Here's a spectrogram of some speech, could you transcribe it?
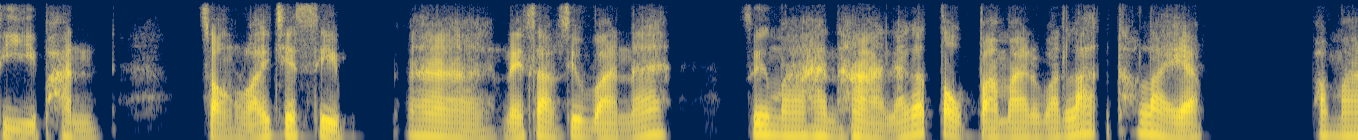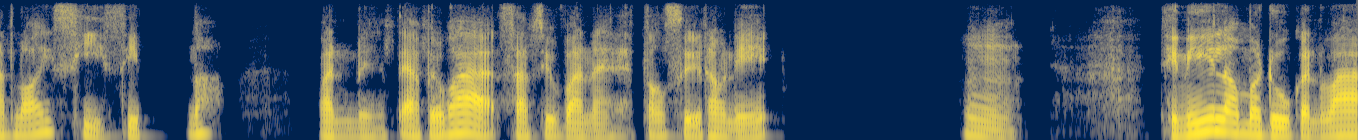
4,270องร้อยเจ็ดสิบอ่าใน30วันนะซึ่งมาหารๆแล้วก็ตกประมาณวันละเท่าไหร่อะประมาณ140เนาะ วันหนึ่งแต่เอาเป็นว่า30วันน่ะต้องซื้อเท่านี้ อืม ทีนี้เรามาดูกันว่า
